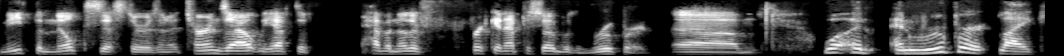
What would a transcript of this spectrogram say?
meet the Milk Sisters, and it turns out we have to have another freaking episode with Rupert. Um, well, and, and Rupert, like,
